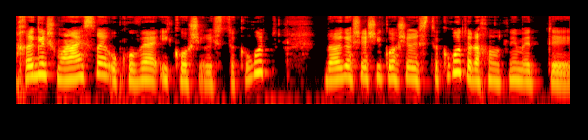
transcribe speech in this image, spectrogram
אחרי גיל 18 הוא קובע אי כושר השתכרות, ברגע שיש אי כושר השתכרות אנחנו נותנים את אה,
